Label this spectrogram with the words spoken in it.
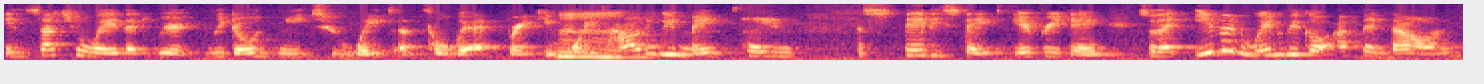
in such a way that we we don't need to wait until we're at breaking mm. point? How do we maintain a steady state every day so that even when we go up and down,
